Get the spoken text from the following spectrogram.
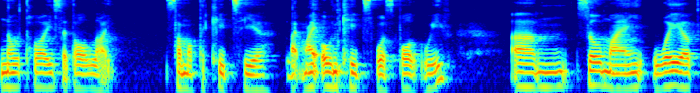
No toys at all, like some of the kids here, like my own kids was spoiled with. Um, so my way of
